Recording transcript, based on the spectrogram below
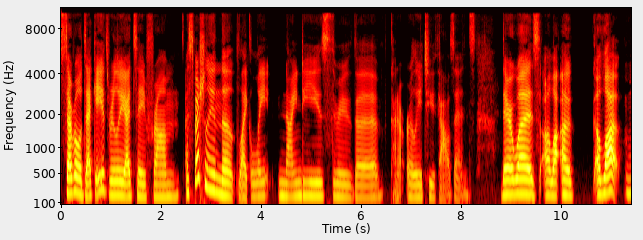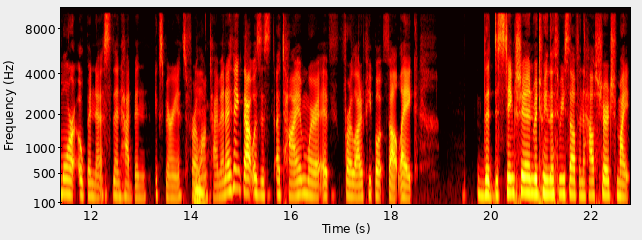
several decades really i'd say from especially in the like late 90s through the kind of early 2000s there was a lot a, a lot more openness than had been experienced for a mm. long time and i think that was a time where it for a lot of people it felt like the distinction between the three self and the house church might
